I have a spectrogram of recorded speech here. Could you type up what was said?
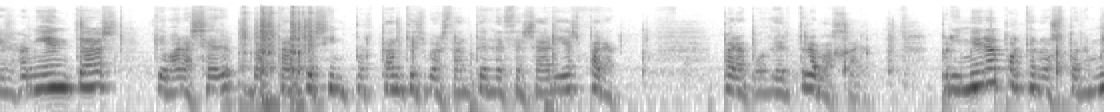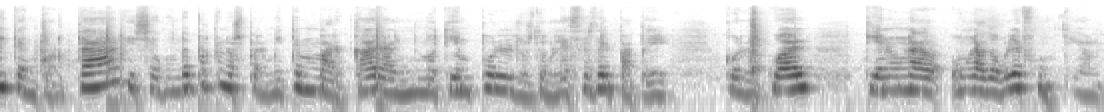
herramientas que van a ser bastante importantes y bastante necesarias para, para poder trabajar. Primera porque nos permiten cortar y segundo porque nos permiten marcar al mismo tiempo los dobleces del papel, con lo cual tiene una, una doble función.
